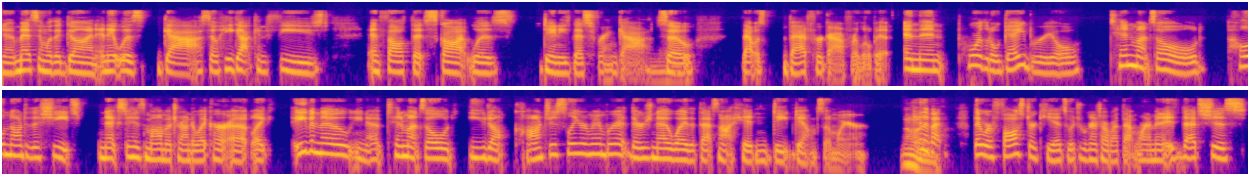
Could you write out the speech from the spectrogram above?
know, messing with a gun, and it was Guy. So he got confused and thought that Scott was Danny's best friend, Guy. Yeah. So that was bad for Guy for a little bit. And then poor little Gabriel, 10 months old, holding onto the sheets next to his mama, trying to wake her up. Like, even though, you know, 10 months old, you don't consciously remember it, there's no way that that's not hidden deep down somewhere. Oh, no, And yeah. the fact they were foster kids, which we're going to talk about that more in a minute. That's just,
